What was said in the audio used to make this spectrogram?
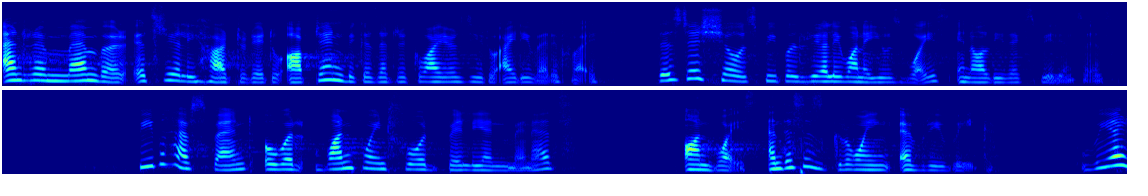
And remember, it's really hard today to opt in because it requires you to ID verify. This just shows people really want to use voice in all these experiences. People have spent over 1.4 billion minutes on voice, and this is growing every week. We are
